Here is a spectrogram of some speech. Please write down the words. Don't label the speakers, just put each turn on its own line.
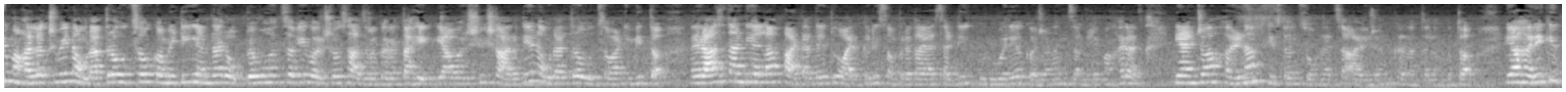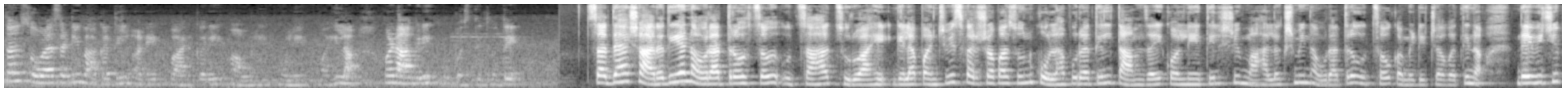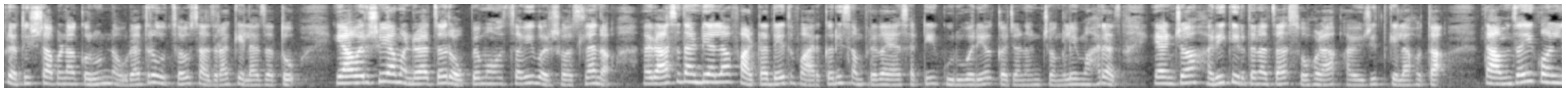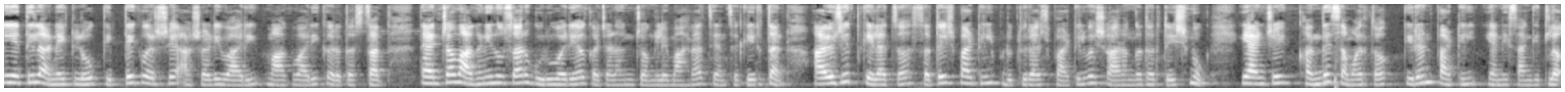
श्री महालक्ष्मी नवरात्र उत्सव कमिटी यंदा रौप्य महोत्सवी वर्ष साजरं करत आहे. यावर्षी शारदीय नवरात्र उत्सवानिमित्त राजदांडियाला फाटा देत वारकरी संप्रदायासाठी गुरुवर्य गजानन जंगले महाराज यांच्या हरिनाम कीर्तन सोहळ्याचं आयोजन करण्यात आलं होतं. या हरिकीर्तन सोहळ्यासाठी भागातील अनेक वारकरी माऊली मुले महिला व नागरिक उपस्थित होते. सध्या शारदीय नवरात्रोत्सव उत्साहात सुरू आहे. गेल्या पंचवीस वर्षापासून कोल्हापुरातील तामजाई कॉलनी येथील श्री महालक्ष्मी नवरात्र उत्सव कमिटीच्या वतीनं देवीची प्रतिष्ठापना करून नवरात्र उत्सव साजरा केला जातो. यावर्षी या मंडळाचं रौप्य महोत्सवी वर्ष असल्यानं रासदांडियाला फाटा देत वारकरी संप्रदायासाठी गुरुवर्य गजानन जंगले महाराज यांच्या हरिकीर्तनाचा सोहळा आयोजित केला होता. तामजाई कॉलनी येथील अनेक लोक कित्येक वर्षे आषाढी वारी माघवारी करत असतात. त्यांच्या मागणीनुसार गुरुवर्य गजानन जंगले महाराज यांचं कीर्तन आयोजित केल्याचं सतेज पाटील पृथ्वीराज पाटील व शारंगधर देशमुख यांचे खंदे समर्थक किरण पाटील यांनी सांगितलं.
